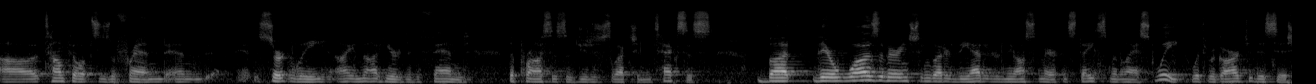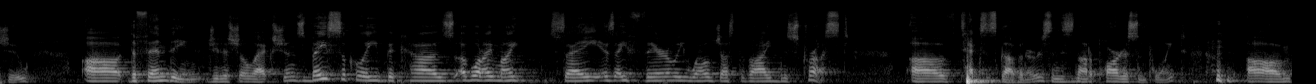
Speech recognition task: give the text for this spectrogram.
uh, Tom Phillips is a friend, and certainly I am not here to defend the process of judicial selection in Texas. But there was a very interesting letter to the editor in the Austin American Statesman last week with regard to this issue, uh, defending judicial elections, basically because of what I might say is a fairly well justified mistrust of Texas governors, and this is not a partisan point, um,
